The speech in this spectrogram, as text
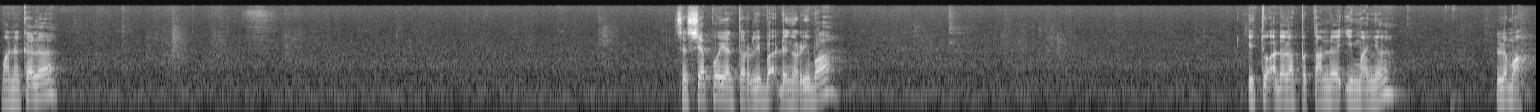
Manakala sesiapa yang terlibat dengan riba itu adalah petanda imannya lemah.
